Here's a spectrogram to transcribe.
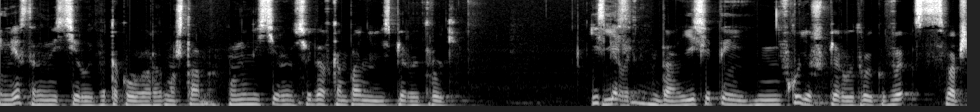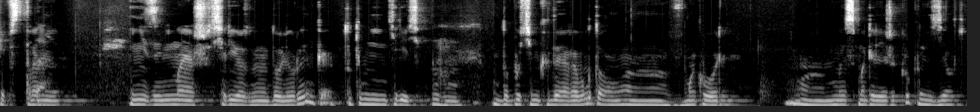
Инвестор инвестирует вот такого масштаба. Он инвестирует всегда в компанию из первой тройки. И с Если, первой- да, если ты не входишь в первую тройку в- с- вообще в стране и не занимаешь серьезную долю рынка, то ты не интересен. Вот, Допустим, когда я работал э, в Макворе, э, мы смотрели же крупные сделки.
